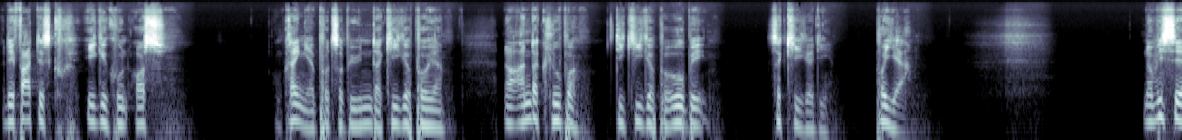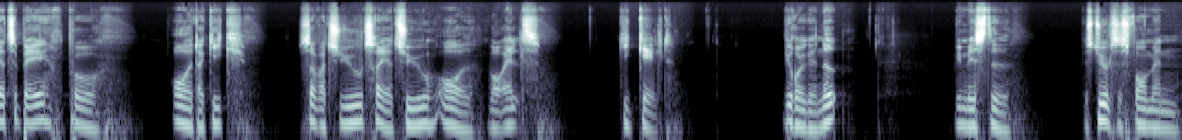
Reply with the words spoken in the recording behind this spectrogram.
Og det er faktisk ikke kun os omkring jer på tribunen, der kigger på jer. Når andre klubber, de kigger på OB, så kigger de på jer. Når vi ser tilbage på året, der gik, så var 2023 året, hvor alt gik galt. Vi rykkede ned. Vi mistede bestyrelsesformanden,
